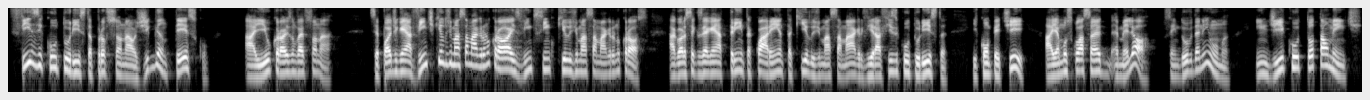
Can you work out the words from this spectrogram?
fisiculturista profissional gigantesco, aí o cross não vai funcionar. Você pode ganhar 20 quilos de massa magra no cross, 25 quilos de massa magra no cross. Agora, se você quiser ganhar 30, 40 quilos de massa magra, virar fisiculturista e competir, aí a musculação é, é melhor, sem dúvida nenhuma. Indico totalmente.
